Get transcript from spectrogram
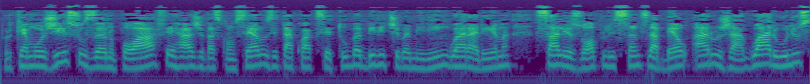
Porque é Mogi, Suzano, Poá, Ferraz de Vasconcelos, Itacoaxetuba, Biritiba Mirim, Guararema, Salesópolis, Santa Isabel, Arujá, Guarulhos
